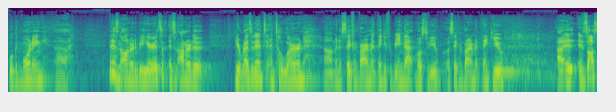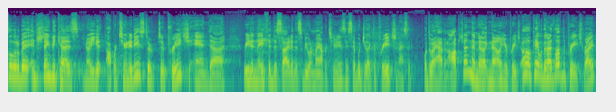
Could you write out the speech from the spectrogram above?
Well, good morning. Uh, it is an honor to be here. It's, a, it's an honor to be a resident and to learn um, in a safe environment. Thank you for being that, most of you. A safe environment. Thank you. Uh, it, it's also a little bit interesting because you know you get opportunities to, to preach, and uh, Reed and Nathan decided this would be one of my opportunities. They said, "Would you like to preach?" And I said, "Well, do I have an option?" And they're like, "No, you're preach." Oh, okay. Well, then I'd love to preach, right?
